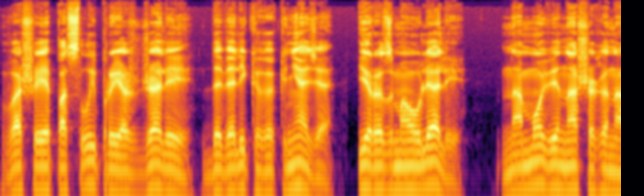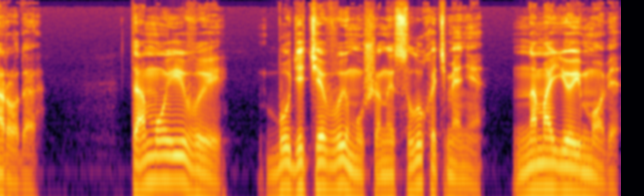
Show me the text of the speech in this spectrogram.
Вашыя паслы прыязджалі да вялікага князя і размаўлялі на мове нашага народа. Таму і вы будете вымушаны слухаць мяне на маёй мове.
